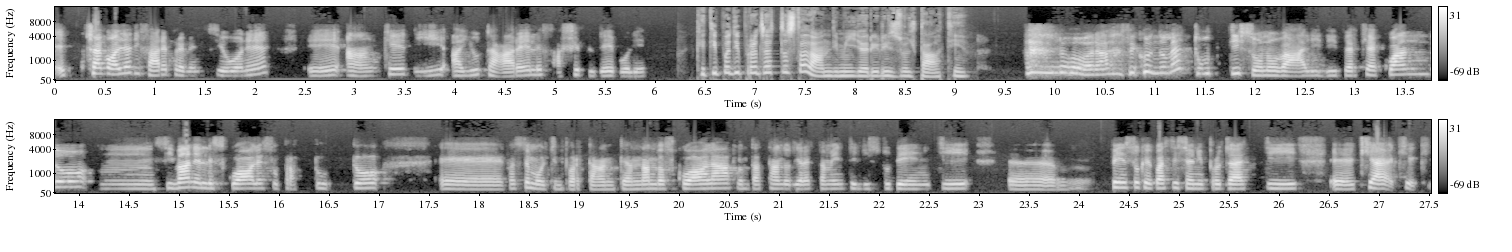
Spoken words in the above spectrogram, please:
e c'è voglia di fare prevenzione e anche di aiutare le fasce più deboli. Che tipo di progetto sta dando i migliori risultati? Allora, secondo me tutti sono validi perché quando mh, mm, si va nelle scuole soprattutto, eh, questo è molto importante, andando a scuola, contattando direttamente gli studenti, eh, penso che questi siano i progetti eh, che, che, che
